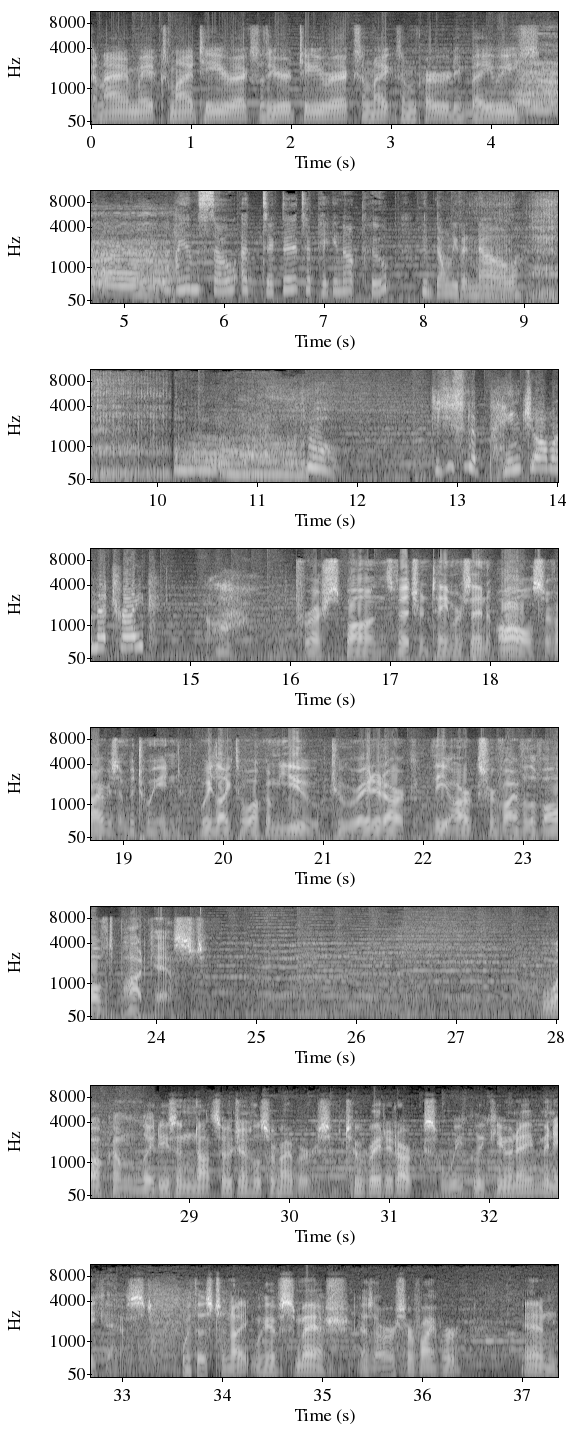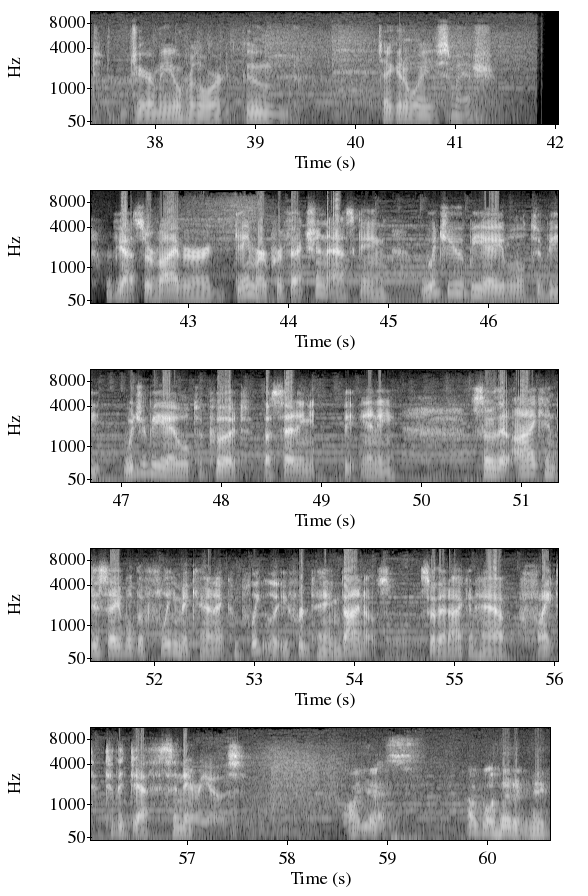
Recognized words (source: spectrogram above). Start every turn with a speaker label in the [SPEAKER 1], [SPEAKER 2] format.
[SPEAKER 1] can I mix my T-Rex with your T-Rex and make some purdy babies?
[SPEAKER 2] I am so addicted to picking up poop you don't even know.
[SPEAKER 3] Whoa! Did you see the paint job on that trike? Wow.
[SPEAKER 4] Fresh spawns, veteran tamers, and all survivors in between. We'd like to welcome you to Rated Ark, the Ark Survival Evolved podcast. Welcome, ladies and not so gentle survivors, to Rated Ark's weekly Q&A minicast. With us tonight, we have Smash as our survivor, and Jeremy Overlord Goon. Take it away, Smash.
[SPEAKER 5] We've got Survivor Gamer Perfection asking, would you be able to be would you be able to put a setting the any so that I can disable the flee mechanic completely for tame dinos, so that I can have fight to the death scenarios.
[SPEAKER 6] Oh yes. I'll go ahead and make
